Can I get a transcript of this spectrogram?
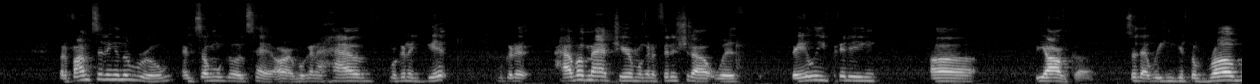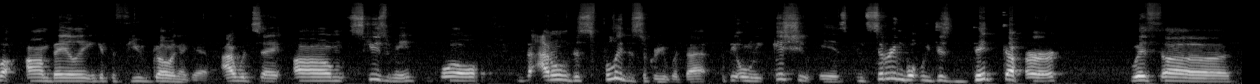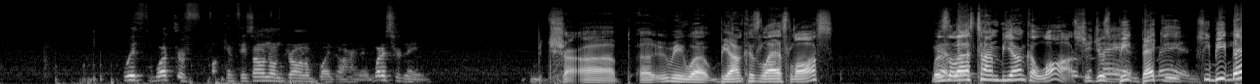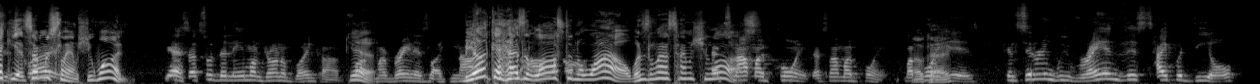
But if I'm sitting in the room and someone goes, "Hey, all right, we're gonna have we're gonna get we're gonna have a match here, and we're gonna finish it out with Bayley pitting uh, Bianca so that we can get the rub on Bayley and get the feud going again. I would say, um, excuse me, well, I don't just fully disagree with that. But the only issue is considering what we just did to her with uh with what's her fucking face? I don't know. I'm drawing a blank on her name. What is her name? Char- Uh, uh, you mean what? Bianca's last loss? When's Yeah, the last time Bianca lost? She just man, beat Becky. man. She beat Jesus Becky at Christ. SummerSlam. She won. Yes, that's what the name I'm drawing a blank on. Fuck, Yeah. my brain is like not Bianca hasn't lost in a while. When's the last time she That's lost? not my point. That's not my point. My point is considering we ran this type of deal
